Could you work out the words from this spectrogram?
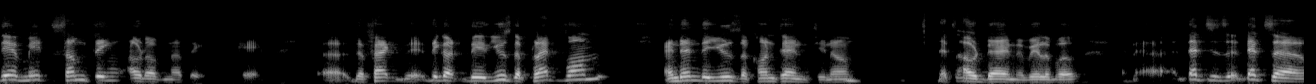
they have made something out of nothing. Okay, uh, the fact they, they got they use the platform, and then they use the content. You know, mm-hmm. that's out there and available that is a, that's a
